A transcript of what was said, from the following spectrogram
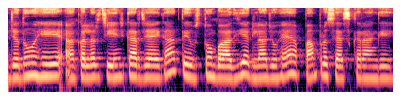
ਜਦੋਂ ਇਹ ਕਲਰ ਚੇਂਜ ਕਰ ਜਾਏਗਾ ਤੇ ਉਸ ਤੋਂ ਬਾਅਦ ਹੀ ਅਗਲਾ ਜੋ ਹੈ ਆਪਾਂ ਪ੍ਰੋਸੈਸ ਕਰਾਂਗੇ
